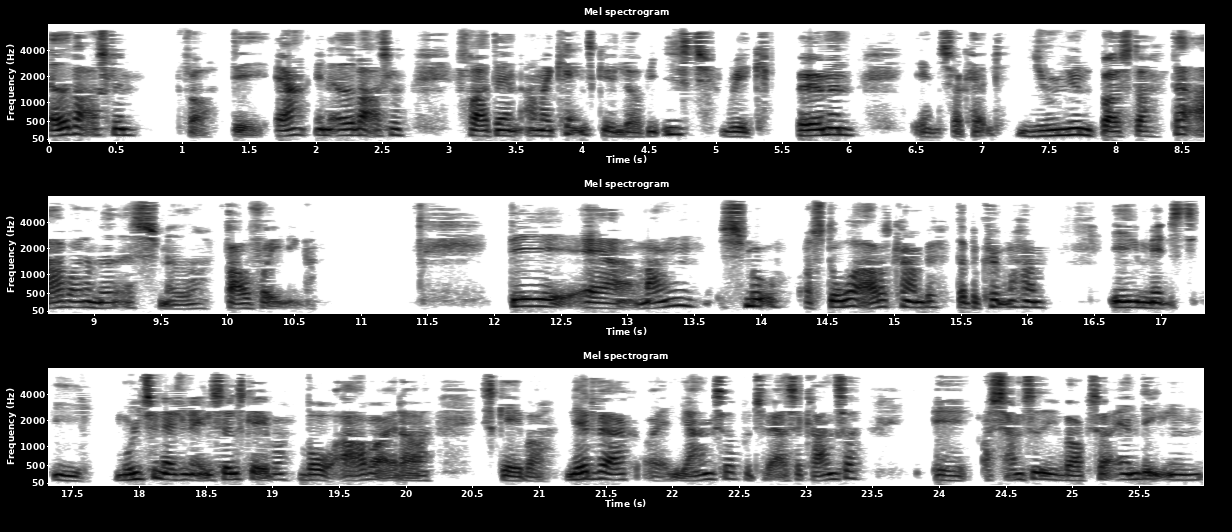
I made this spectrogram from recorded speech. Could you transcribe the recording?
advarslen, for det er en advarsel fra den amerikanske lobbyist Rick Berman, en såkaldt union buster, der arbejder med at smadre fagforeninger. Det er mange små og store arbejdskampe, der bekymrer ham, ikke mindst i multinationale selskaber, hvor arbejdere skaber netværk og alliancer på tværs af grænser, øh, og samtidig vokser andelen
